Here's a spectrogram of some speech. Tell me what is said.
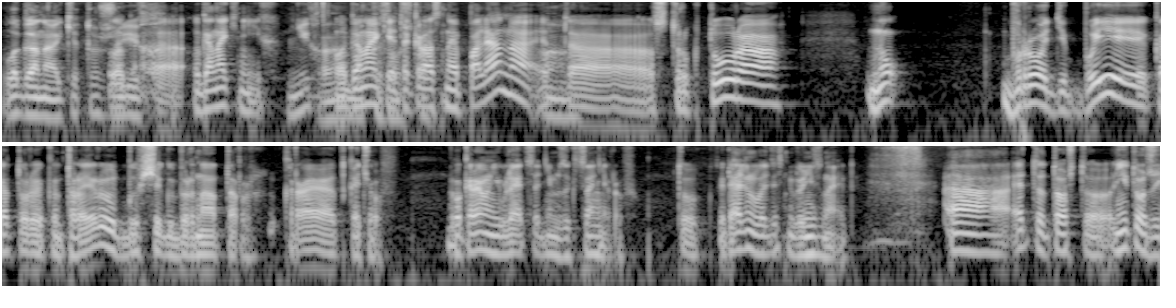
Лаганаки тоже Их. Э, Лаганаки не их. Не их а, Лаганаки – это Красная Поляна, ага. это структура, ну, вроде бы, которую контролирует бывший губернатор края Ткачев. В крае он является одним из акционеров. То реально владелец никто не знает. А, это то, что они тоже,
